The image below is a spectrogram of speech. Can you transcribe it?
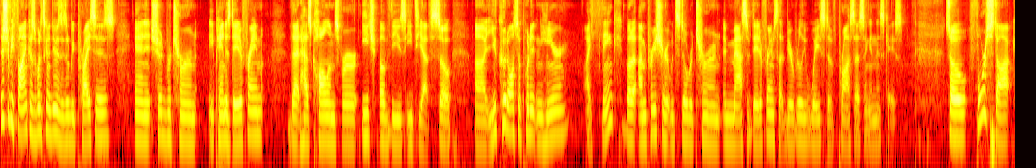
this should be fine because what it's going to do is, is it'll be prices, and it should return a pandas data frame that has columns for each of these ETFs. So uh, you could also put it in here I think, but I'm pretty sure it would still return a massive data frame, so that'd be a really waste of processing in this case. So for stock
